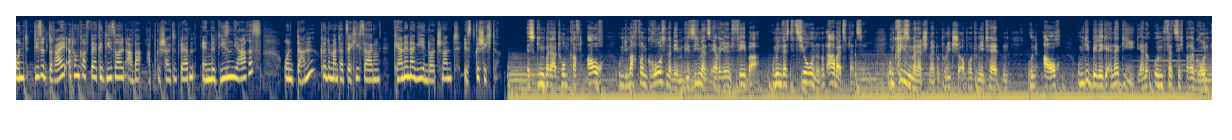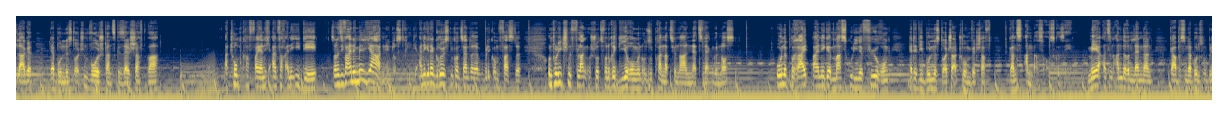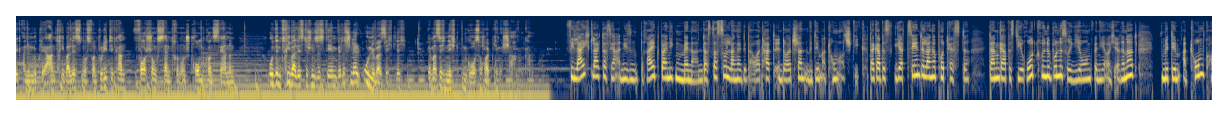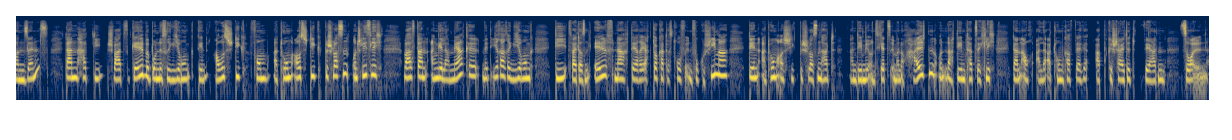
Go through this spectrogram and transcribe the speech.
Und diese drei Atomkraftwerke, die sollen aber abgeschaltet werden Ende diesen Jahres. Und dann könnte man tatsächlich sagen, Kernenergie in Deutschland ist Geschichte. Es ging bei der Atomkraft auch um die Macht von Großunternehmen wie Siemens, RWE und Feber, um Investitionen und Arbeitsplätze, um Krisenmanagement und politische Opportunitäten und auch um die billige Energie, die eine unverzichtbare Grundlage der bundesdeutschen Wohlstandsgesellschaft war Atomkraft war ja nicht einfach eine Idee, sondern sie war eine Milliardenindustrie, die einige der größten Konzerne der Republik umfasste und politischen Flankenschutz von Regierungen und supranationalen Netzwerken genoss. Ohne breitbeinige maskuline Führung hätte die bundesdeutsche Atomwirtschaft ganz anders ausgesehen. Mehr als in anderen Ländern gab es in der Bundesrepublik einen nuklearen Tribalismus von Politikern, Forschungszentren und Stromkonzernen. Und in tribalistischen Systemen wird es schnell unübersichtlich wenn man sich nicht um große Häuptlinge scharen kann. Vielleicht lag das ja an diesen breitbeinigen Männern, dass das so lange gedauert hat in Deutschland mit dem Atomausstieg. Da gab es jahrzehntelange Proteste. Dann gab es die rot-grüne Bundesregierung, wenn ihr euch erinnert, mit dem Atomkonsens. Dann hat die schwarz-gelbe Bundesregierung den Ausstieg vom Atomausstieg beschlossen. Und schließlich war es dann Angela Merkel mit ihrer Regierung, die 2011 nach der Reaktorkatastrophe in Fukushima den Atomausstieg beschlossen hat, an dem wir uns jetzt immer noch halten und nachdem tatsächlich dann auch alle Atomkraftwerke abgeschaltet werden sollen.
